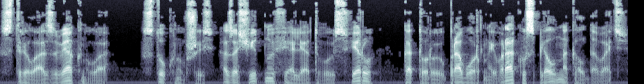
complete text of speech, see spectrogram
Стрела звякнула, стукнувшись о защитную фиолетовую сферу, которую проворный враг успел наколдовать.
